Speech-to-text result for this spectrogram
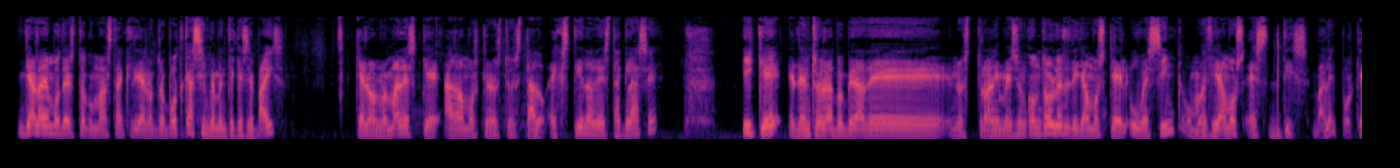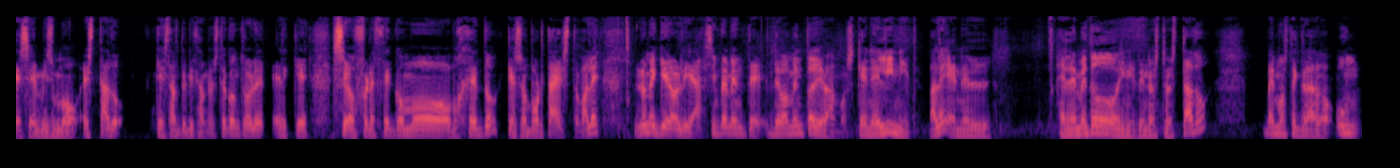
Ya hablaremos de esto con más tranquilidad en otro podcast, simplemente que sepáis que lo normal es que hagamos que nuestro estado extienda de esta clase y que dentro de la propiedad de nuestro Animation Controller digamos que el VSync, como decíamos, es this, ¿vale? Porque es el mismo estado que está utilizando este controller el que se ofrece como objeto que soporta esto, ¿vale? No me quiero liar, simplemente de momento llevamos que en el init, ¿vale? En el, en el método init de nuestro estado hemos declarado un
